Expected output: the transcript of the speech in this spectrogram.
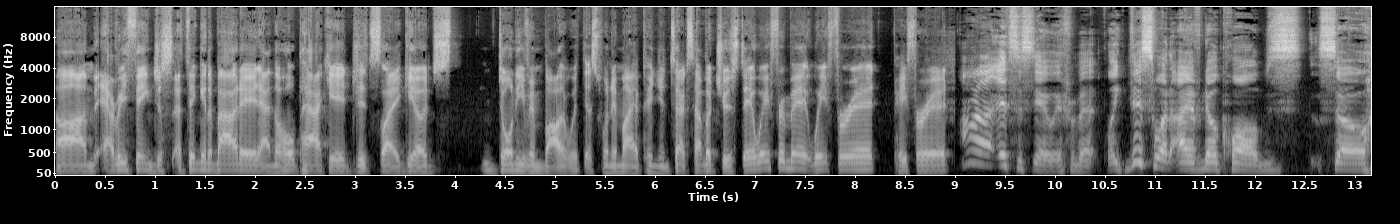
Um, everything, just uh, thinking about it and the whole package, it's like you know, just don't even bother with this one, in my opinion. Tex, how about you? Stay away from it. Wait for it. Pay for it. Uh, it's a stay away from it. Like this one, I have no qualms. So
